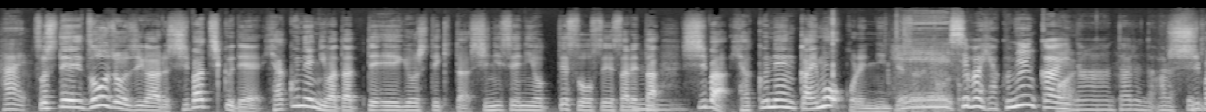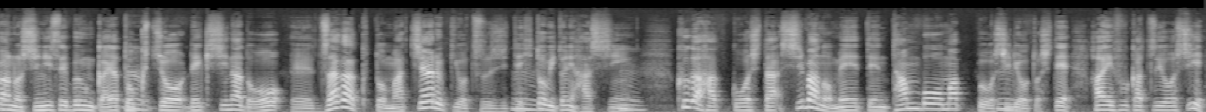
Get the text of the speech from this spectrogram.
はい。そして増上寺がある芝地区で100年にわたって営業してきた老舗によって創生された芝100年会もこれに認定されておへえ、ります。芝100年会なんてあるんだ。芝の老舗文化や特徴、歴史などを、えー座学と街歩きを通じて人々に発信、区が発行した芝の名店探訪マップを資料として配布活用し、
